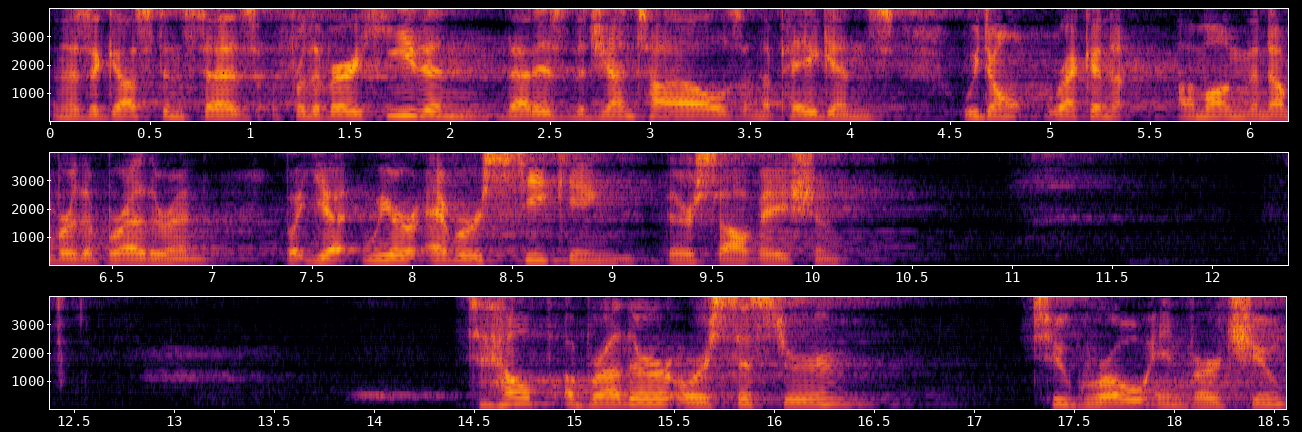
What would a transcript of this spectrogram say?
And as Augustine says, for the very heathen, that is the Gentiles and the pagans, we don't reckon among the number of the brethren, but yet we are ever seeking their salvation. To help a brother or sister to grow in virtue,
